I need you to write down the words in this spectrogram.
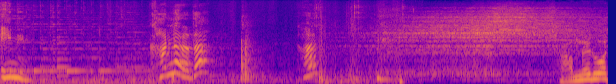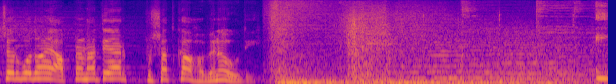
এই নিন। খান না দাদা। খান। সামনের বছর বোধ হয় আপনার হাতে আর প্রসাদ খাওয়া হবে না, বৌদি। এই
